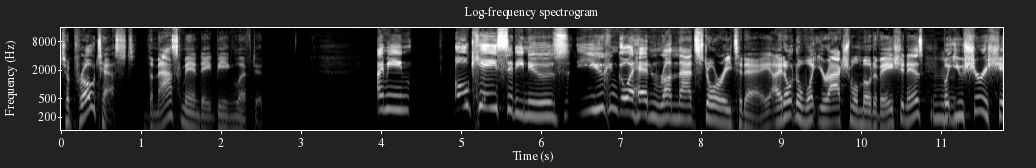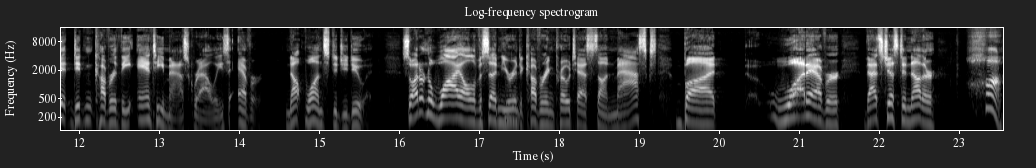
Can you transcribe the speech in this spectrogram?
to protest the mask mandate being lifted. I mean, okay, City News, you can go ahead and run that story today. I don't know what your actual motivation is, mm-hmm. but you sure as shit didn't cover the anti mask rallies ever. Not once did you do it. So I don't know why all of a sudden you're into covering protests on masks, but whatever. That's just another, huh,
